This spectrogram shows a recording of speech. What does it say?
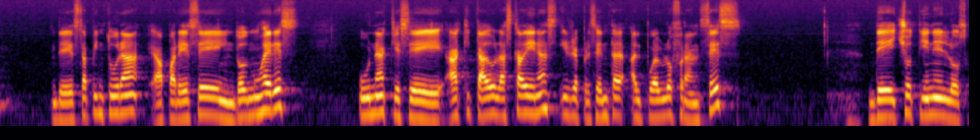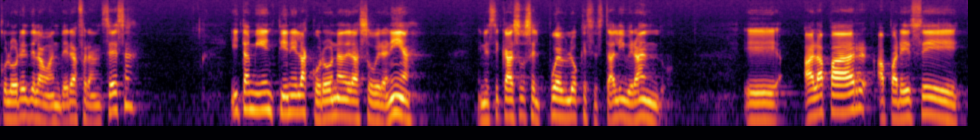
de esta pintura aparecen dos mujeres, una que se ha quitado las cadenas y representa al pueblo francés. De hecho, tiene los colores de la bandera francesa y también tiene la corona de la soberanía. En este caso es el pueblo que se está liberando. Eh, a la par aparece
